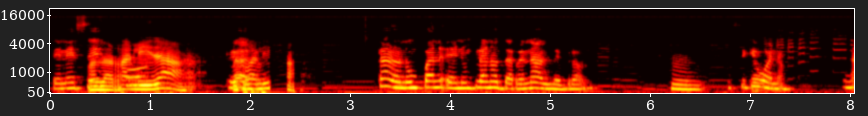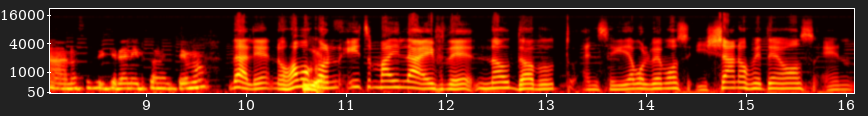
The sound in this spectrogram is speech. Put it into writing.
Tenés A la esto, realidad. la Claro. realidad. claro, en un, pan- en un plano terrenal de pronto. Mm. Así que bueno, nada, no sé si quieren ir con el tema. Dale, nos vamos Yes. con It's My Life de No Doubt. Enseguida volvemos y ya nos metemos en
